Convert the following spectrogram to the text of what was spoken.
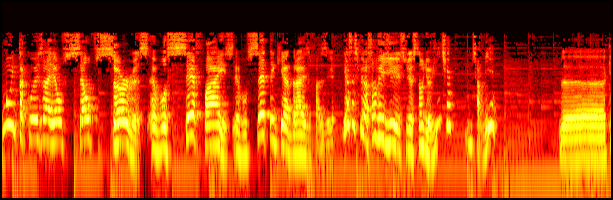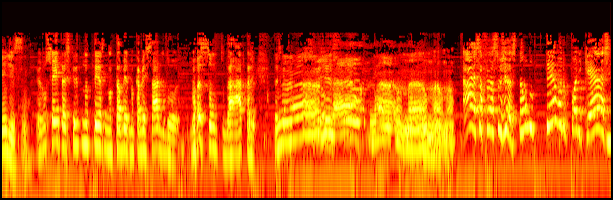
muita coisa é o self-service. É você faz, é você tem que ir atrás de fazer. E essa inspiração veio de sugestão de ouvinte? Não sabia? É, quem disse? Eu não sei, tá escrito no texto, no, tabe, no cabeçado do, do assunto da ata ali. Tá Não, não, não, não, não. Ah, essa foi a sugestão do tema do podcast.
